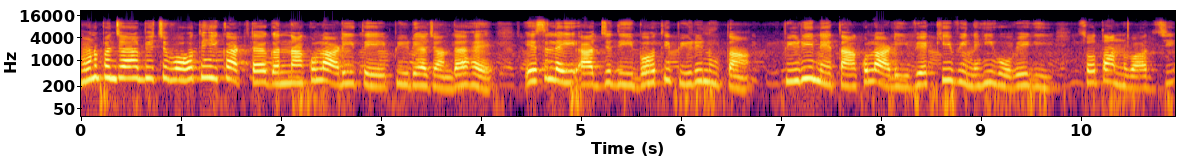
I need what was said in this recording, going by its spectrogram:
ਹੁਣ ਪੰਜਾਬ ਵਿੱਚ ਬਹੁਤ ਹੀ ਘੱਟ ਗੰਨਾ ਕੁਲਾੜੀ ਤੇ ਪੀੜਿਆ ਜਾਂਦਾ ਹੈ। ਇਸ ਲਈ ਅੱਜ ਦੀ ਬਹੁਤੀ ਪੀੜ੍ਹੀ ਨੂੰ ਤਾਂ ਪੀੜ੍ਹੀ ਨੇ ਤਾਂ ਘੁਲਾੜੀ ਵੇਖੀ ਵੀ ਨਹੀਂ ਹੋਵੇਗੀ। ਸੋ ਧੰਨਵਾਦ ਜੀ।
